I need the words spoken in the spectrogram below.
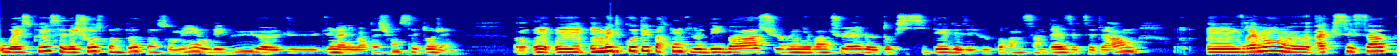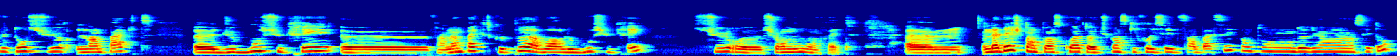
ou est-ce que c'est des choses qu'on peut consommer au début euh, d'une alimentation cétogène? On, met de côté par contre le débat sur une éventuelle toxicité des édulcorants de synthèse, etc. On, vraiment euh, ça plutôt sur l'impact euh, du goût sucré, euh, enfin l'impact que peut avoir le goût sucré sur, sur nous en fait. Nadège, t'en penses quoi toi? Tu penses qu'il faut essayer de s'en passer quand on devient céto?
